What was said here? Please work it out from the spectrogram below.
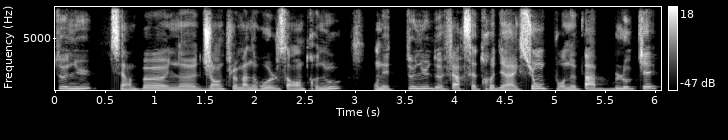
tenu, c'est un peu une gentleman rules entre nous, on est tenu de faire cette redirection pour ne pas bloquer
